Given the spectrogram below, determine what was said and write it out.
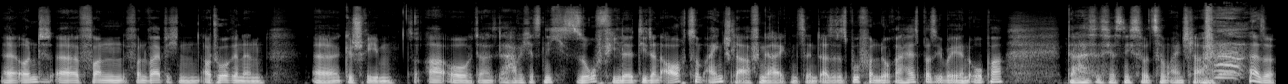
äh, und äh, von, von weiblichen Autorinnen äh, geschrieben. So, ah, oh, da, habe ich jetzt nicht so viele, die dann auch zum Einschlafen geeignet sind. Also das Buch von Nora Hespers über ihren Opa, da ist es jetzt nicht so zum Einschlafen. Also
